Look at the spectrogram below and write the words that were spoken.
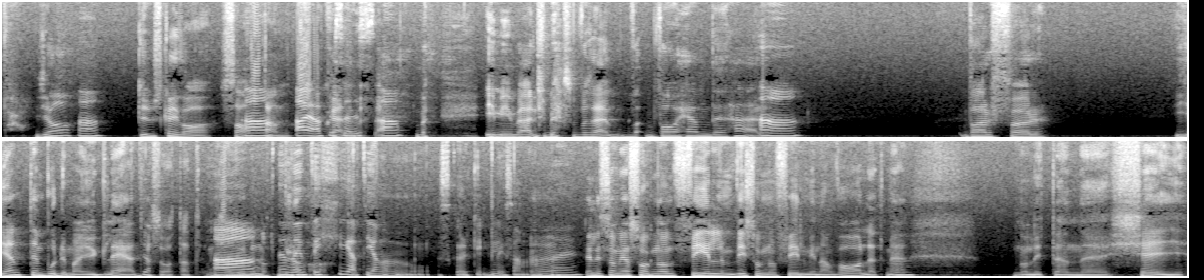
guy. Ja, Ja. du ska ju vara Satan Ja, ja, själv. I min värld så blir jag så här, va, vad händer här? Varför... Egentligen borde man ju glädjas åt att han Ja, gjorde något den bra. är inte helt genomskurkig. Liksom. Nej. Eller som jag såg någon film, vi såg någon film innan valet med Mm. Någon liten eh, tjej,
